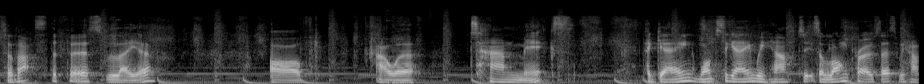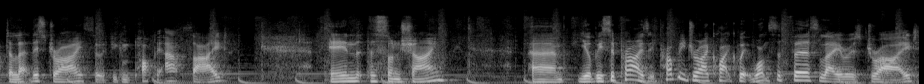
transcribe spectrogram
So that's the first layer of our tan mix. Again, once again, we have to, it's a long process, we have to let this dry, so if you can pop it outside in the sunshine, um, you'll be surprised, it probably dry quite quick. Once the first layer is dried,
